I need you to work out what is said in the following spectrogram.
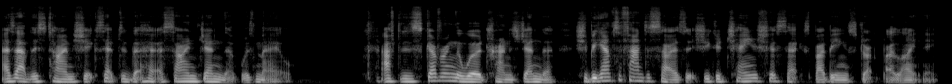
as at this time she accepted that her assigned gender was male. After discovering the word transgender, she began to fantasize that she could change her sex by being struck by lightning.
